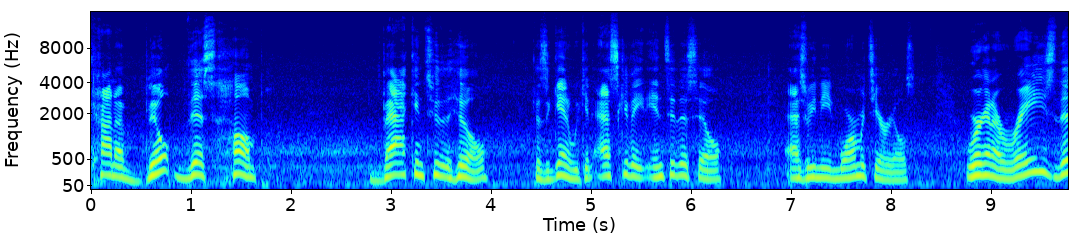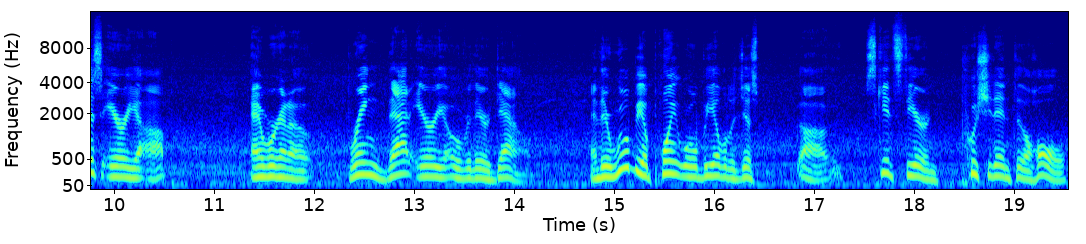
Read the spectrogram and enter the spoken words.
kind of built this hump back into the hill, because again, we can excavate into this hill as we need more materials. We're gonna raise this area up and we're gonna bring that area over there down. And there will be a point where we'll be able to just uh, skid steer and push it into the hole.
